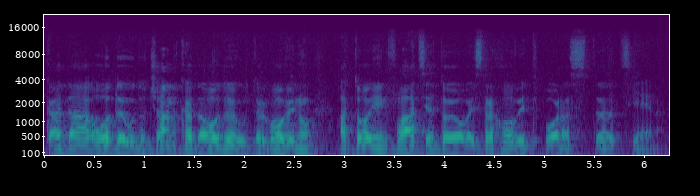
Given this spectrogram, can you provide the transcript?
kada ode u dućan, kada ode u trgovinu, a to je inflacija, to je ovaj strahovit porast e, cijena.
